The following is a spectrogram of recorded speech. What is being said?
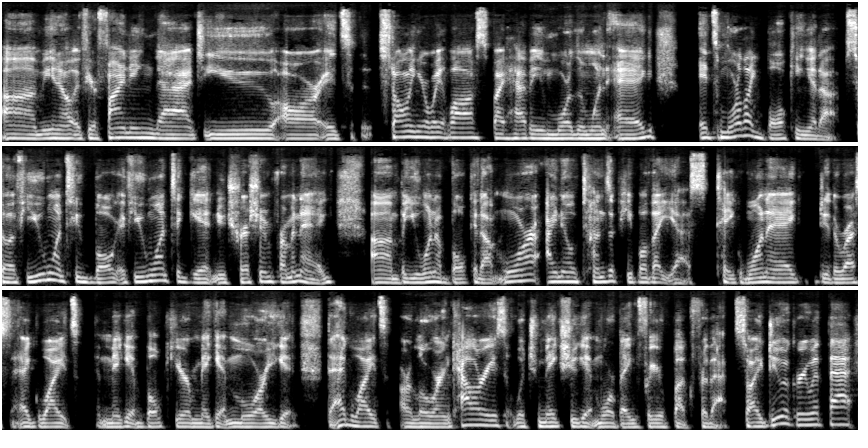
Um, you know, if you're finding that you are, it's stalling your weight loss by having more than one egg, it's more like bulking it up. So if you want to bulk, if you want to get nutrition from an egg, um, but you want to bulk it up more, I know tons of people that yes, take one egg, do the rest egg whites and make it bulkier, make it more. You get the egg whites are lower in calories, which makes you get more bang for your buck for that. So I do agree with that.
